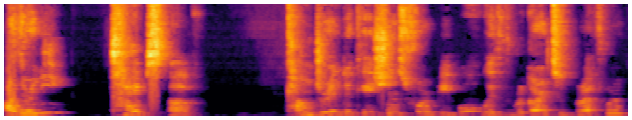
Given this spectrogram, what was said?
Are there any types of counterindications for people with regard to breath work?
